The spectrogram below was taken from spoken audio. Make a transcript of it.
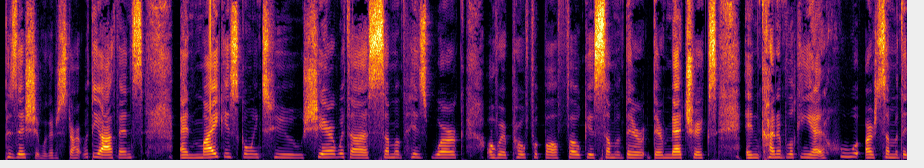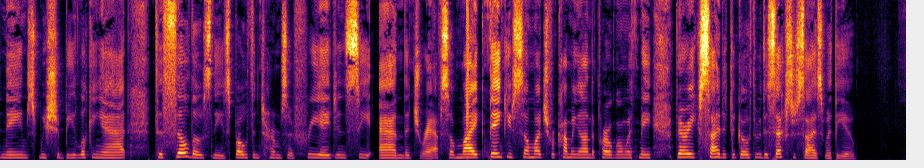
position. We're going to start with the offense, and Mike is going to share with us some of his work over at Pro Football Focus, some of their, their metrics, and kind of looking at who are some of the names we should be looking at to fill those needs, both in terms of free agency and the draft. So, Mike, thank you so much for coming on the program with me. Very excited to go through this exercise with you.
